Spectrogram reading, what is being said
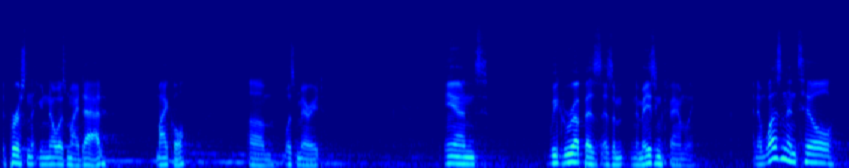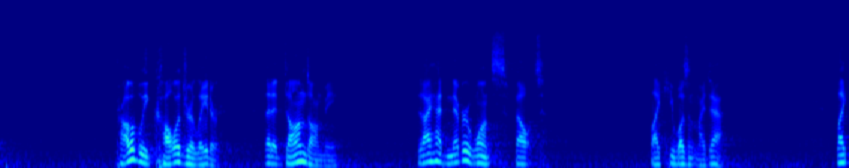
the person that you know as my dad, Michael, um, was married. And we grew up as, as an amazing family. And it wasn't until probably college or later that it dawned on me that I had never once felt like he wasn't my dad. Like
